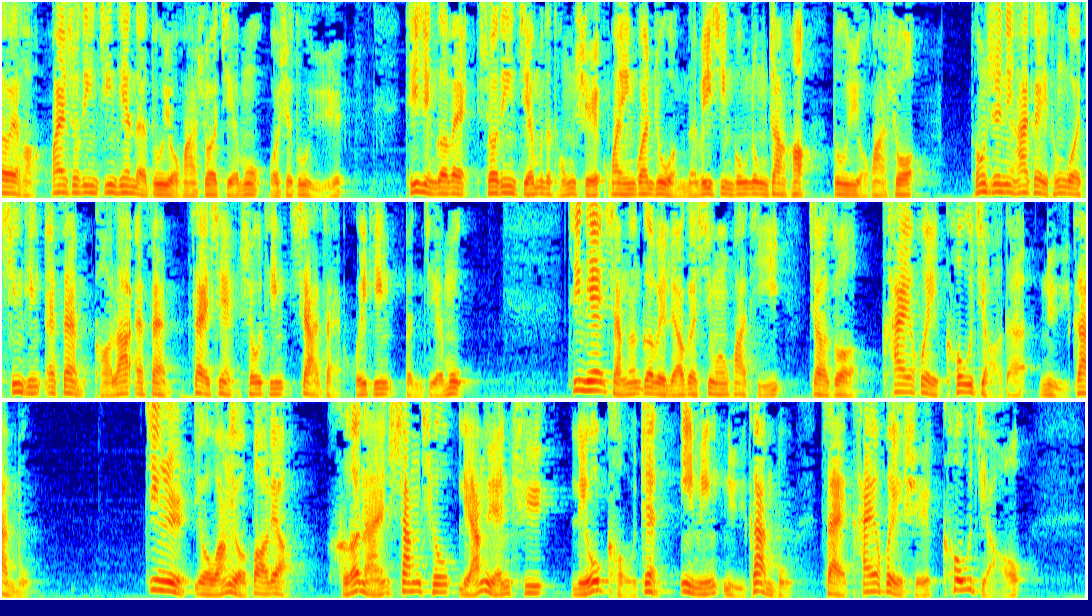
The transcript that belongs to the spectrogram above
各位好，欢迎收听今天的《杜有话说》节目，我是杜宇。提醒各位，收听节目的同时，欢迎关注我们的微信公众账号“杜宇有话说”。同时，您还可以通过蜻蜓 FM、考拉 FM 在线收听、下载、回听本节目。今天想跟各位聊个新闻话题，叫做“开会抠脚的女干部”。近日，有网友爆料，河南商丘梁园区刘口镇一名女干部。在开会时抠脚，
